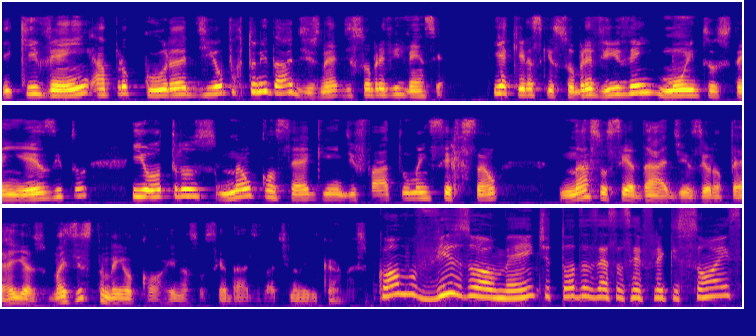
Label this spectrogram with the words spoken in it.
e que vêm à procura de oportunidades né, de sobrevivência. E aqueles que sobrevivem, muitos têm êxito e outros não conseguem, de fato, uma inserção nas sociedades europeias, mas isso também ocorre nas sociedades latino-americanas. Como visualmente todas essas reflexões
